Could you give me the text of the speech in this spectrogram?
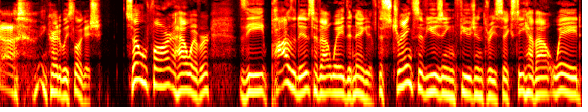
uh, incredibly sluggish. So far, however, the positives have outweighed the negative. The strengths of using Fusion 360 have outweighed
